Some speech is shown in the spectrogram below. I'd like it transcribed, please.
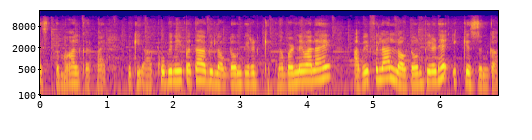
इस्तेमाल कर पाए। क्योंकि आपको भी नहीं पता, अभी लॉकडाउन पीरियड कितना बढ़ने वाला है। अभी फ़िलहाल लॉकडाउन पीरियड है 21 दिन का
